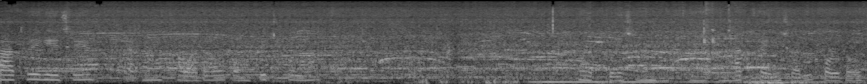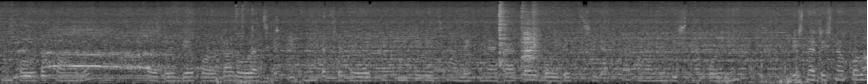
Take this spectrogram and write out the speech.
রাত হয়ে গিয়েছে, এখন খাওয়া দাওয়া কমপ্লিট করলাম। ভাত করেছিলাম, ভাত খাইনি সরি পরোটা, ওরকম পরোটা খাওয়া হলো। তরকারি দিয়ে পরোটা আর ওর আজকে পিকনিক আছে, তো ওর পিকনিকে গেছে। আমি এখানে একা একাই বই দেখছি। দেখো, এখন আমি বিছনা করিনি বিছনা টিছনা করব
